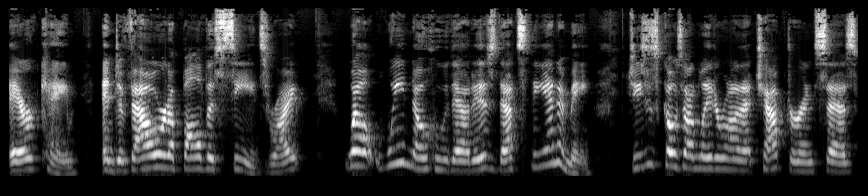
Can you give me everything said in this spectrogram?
air came and devoured up all the seeds, right? Well, we know who that is. That's the enemy. Jesus goes on later on in that chapter and says,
